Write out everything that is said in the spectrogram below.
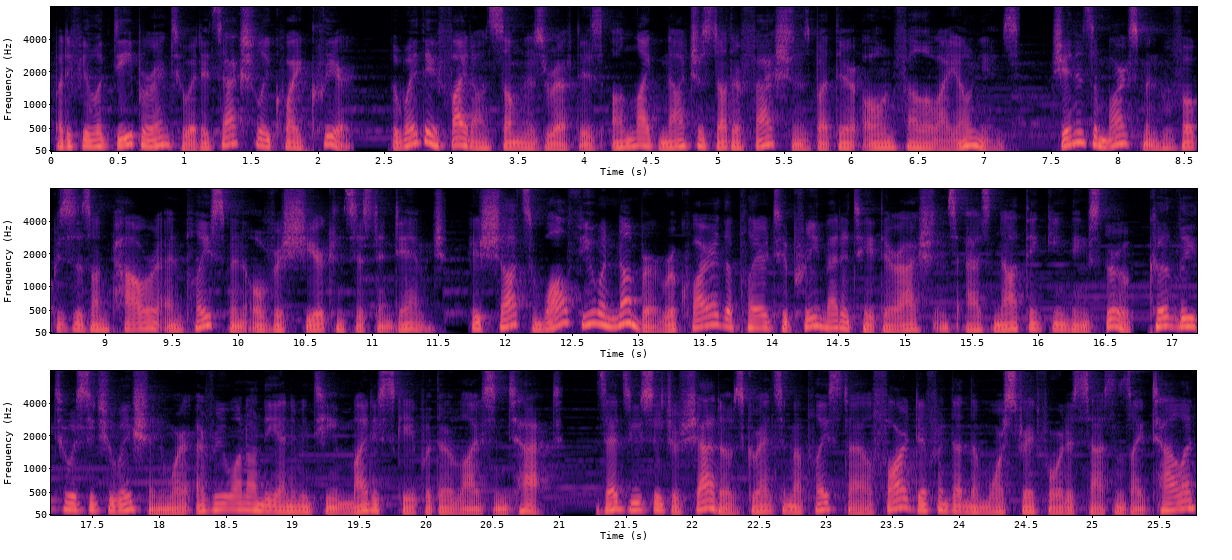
but if you look deeper into it, it's actually quite clear. The way they fight on Summoner's Rift is unlike not just other factions but their own fellow Ionians. Jhin is a marksman who focuses on power and placement over sheer consistent damage. His shots, while few in number, require the player to premeditate their actions as not thinking things through could lead to a situation where everyone on the enemy team might escape with their lives intact. Zed's usage of shadows grants him a playstyle far different than the more straightforward assassins like Talon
